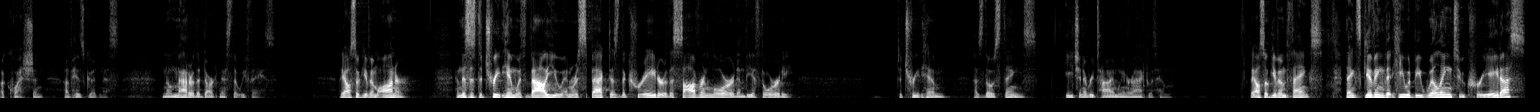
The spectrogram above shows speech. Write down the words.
a question of His goodness, no matter the darkness that we face. They also give Him honor. And this is to treat him with value and respect as the creator, the sovereign Lord, and the authority. To treat him as those things each and every time we interact with him. They also give him thanks. Thanksgiving that he would be willing to create us,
